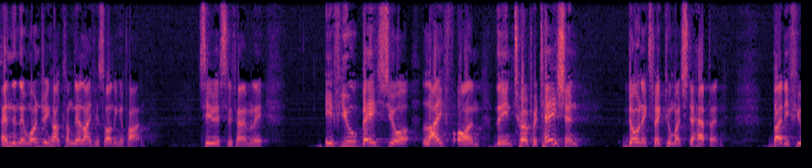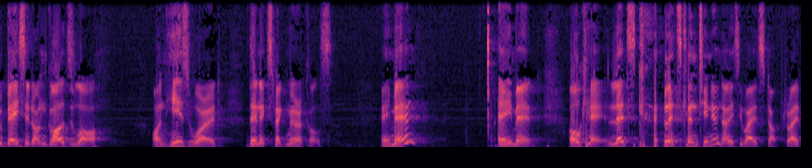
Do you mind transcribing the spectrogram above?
and then they're wondering how come their life is falling apart. Seriously, family, if you base your life on the interpretation, don't expect too much to happen. But if you base it on God's law, on His word, then expect miracles. Amen? Amen. Okay, let's, let's continue. Now you see why I stopped, right?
